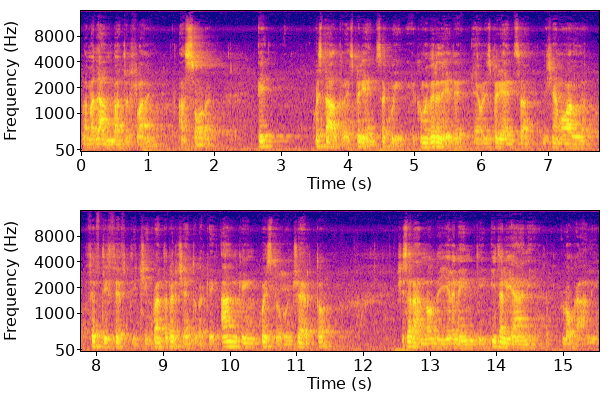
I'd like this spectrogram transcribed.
la Madame Butterfly a Sora, e quest'altra esperienza qui, che come vedrete è un'esperienza diciamo al 50-50, 50% perché anche in questo concerto ci saranno degli elementi italiani locali.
